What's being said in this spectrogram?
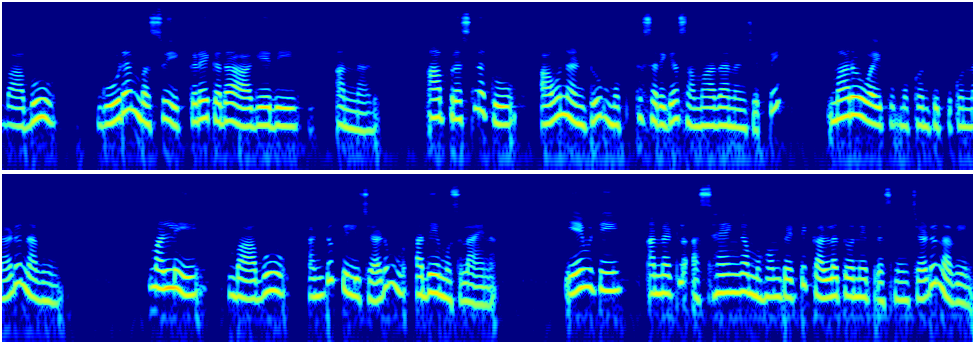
బాబూ గూడెం బస్సు ఇక్కడే కదా ఆగేది? అన్నాడు. ఆ ప్రశ్నకు అవునంటూ ముక్తసరిగా సమాధానం చెప్పి మరోవైపు ముఖం తిప్పుకున్నాడు నవీన్. మళ్ళీ బాబూ అంటూ పిలిచాడు అదే ముసలాయన. ఏమిటి? అన్నట్లు అసహ్యంగా మొహం పెట్టి కళ్ళతోనే ప్రశ్నించాడు నవీన్.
